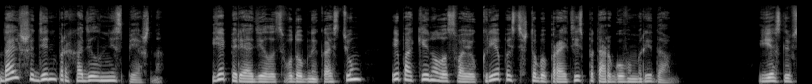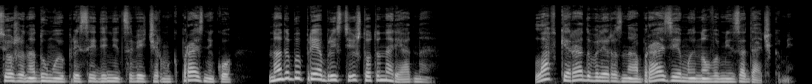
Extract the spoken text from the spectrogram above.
Дальше день проходил неспешно. Я переоделась в удобный костюм и покинула свою крепость, чтобы пройтись по торговым рядам. Если все же надумаю присоединиться вечером к празднику, надо бы приобрести что-то нарядное. Лавки радовали разнообразием и новыми задачками.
